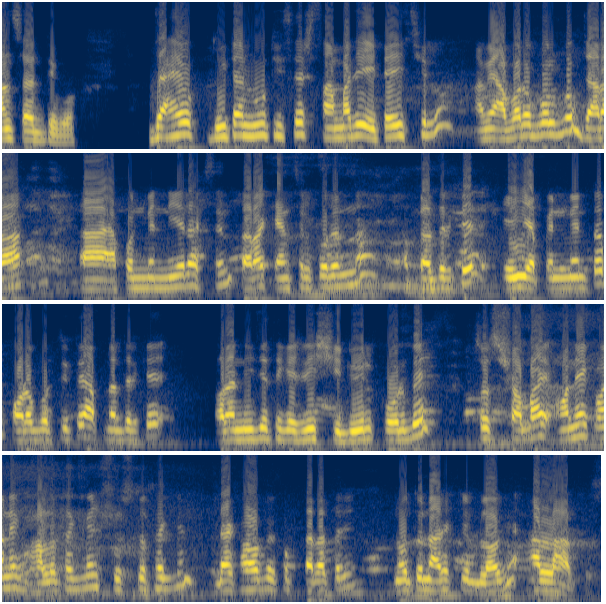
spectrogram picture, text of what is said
আনসার দিব। যাই হোক, দুইটা নোটিশের সামারি এটাই ছিল। আমি আবারও বলব, যারা অ্যাপয়েন্টমেন্ট নিয়ে রাখছেন, তারা ক্যান্সেল করেন না। আপনাদেরকে এই অ্যাপয়েন্টমেন্টটা পরবর্তীতে আপনাদেরকে, ওরা নিজে থেকে রিশিডিউল করবে। তো সবাই অনেক অনেক ভালো থাকবেন, সুস্থ থাকবেন। দেখা হবে খুব তাড়াতাড়ি নতুন আরেকটি ব্লগে। আল্লাহ হাফিজ।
